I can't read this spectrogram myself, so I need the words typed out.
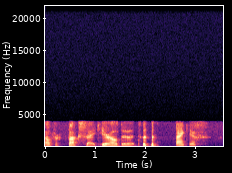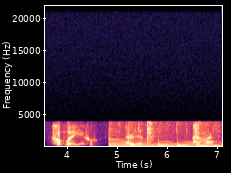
Oh, for fuck's sake! Here, I'll do it. Thank you. Oh, will you? There it is. I want it.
